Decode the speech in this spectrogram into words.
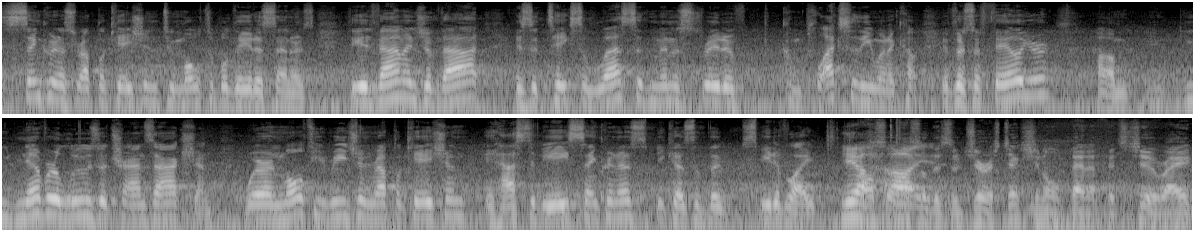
synchronous replication to multiple data centers. The advantage of that is it takes less administrative complexity when it comes, if there's a failure, um, you, you, never lose a transaction. Where in multi-region replication, it has to be asynchronous because of the speed of light. Yeah, also, uh, also there's some jurisdictional benefits too, right?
